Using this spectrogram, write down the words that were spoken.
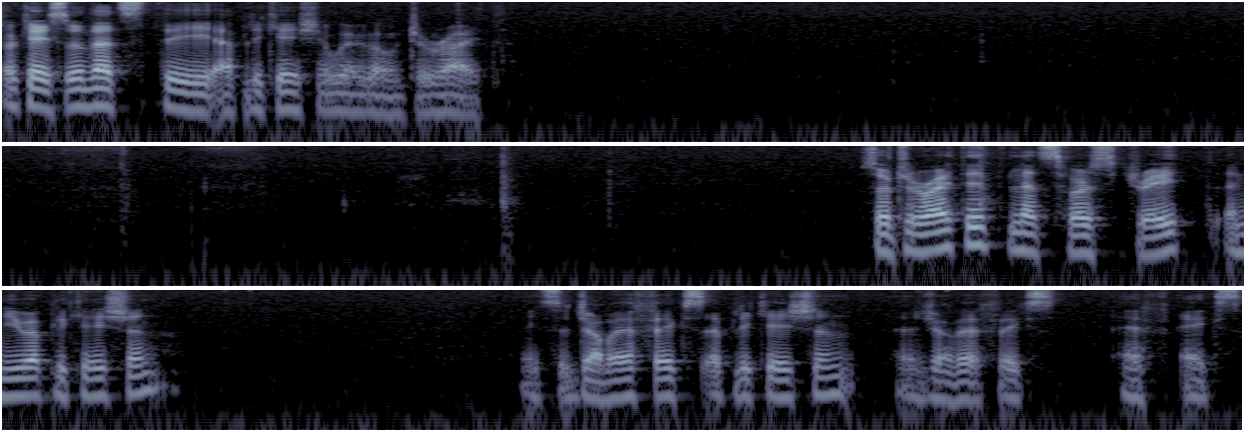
Okay, so that's the application we're going to write. So to write it, let's first create a new application. It's a JavaFX application, a JavaFX FX,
